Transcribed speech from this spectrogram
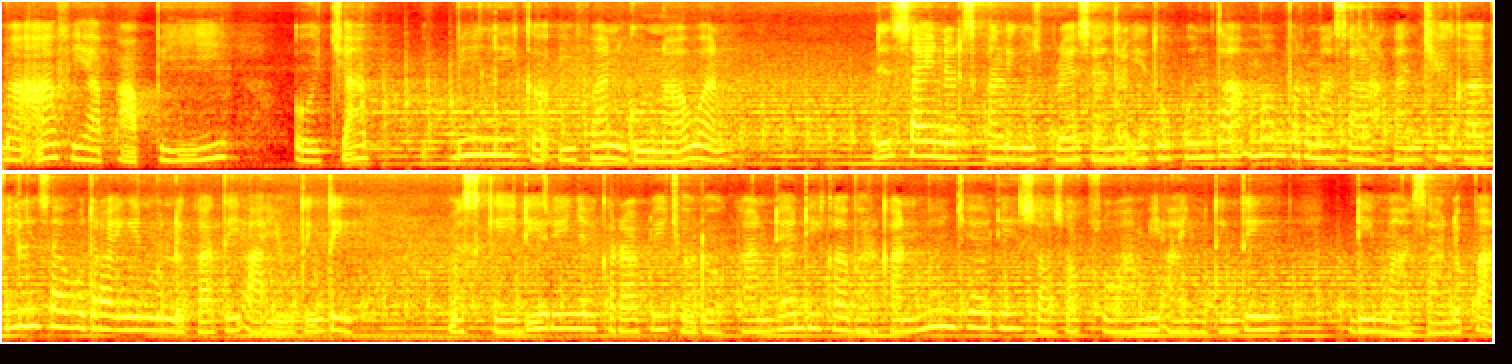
Maaf ya papi, ucap Billy ke Ivan Gunawan. Desainer sekaligus presenter itu pun tak mempermasalahkan jika Billy Saputra ingin mendekati Ayu Ting Ting. Meski dirinya kerap dijodohkan dan dikabarkan menjadi sosok suami Ayu Ting Ting di masa depan.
